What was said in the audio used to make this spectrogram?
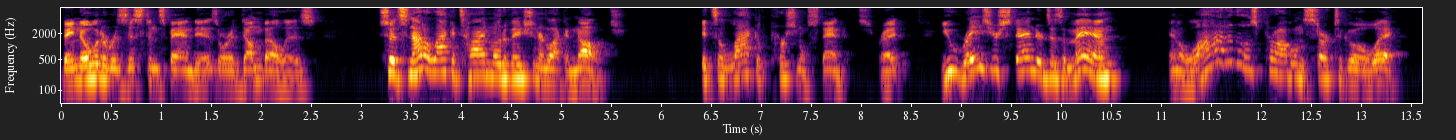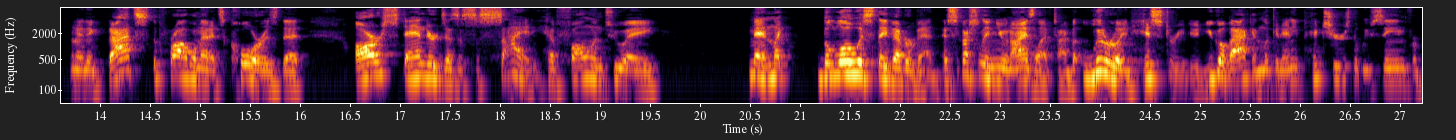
They know what a resistance band is or a dumbbell is. So it's not a lack of time, motivation, or lack of knowledge. It's a lack of personal standards, right? You raise your standards as a man, and a lot of those problems start to go away. And I think that's the problem at its core is that our standards as a society have fallen to a man, like the lowest they've ever been, especially in you and I's lifetime, but literally in history, dude. You go back and look at any pictures that we've seen from,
